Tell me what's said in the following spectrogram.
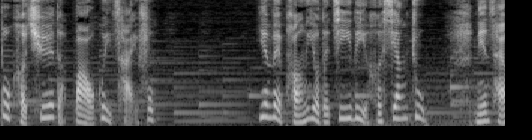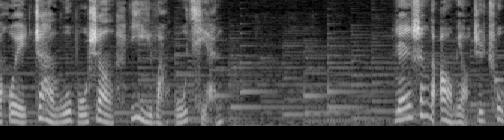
不可缺的宝贵财富，因为朋友的激励和相助，您才会战无不胜、一往无前。人生的奥妙之处，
